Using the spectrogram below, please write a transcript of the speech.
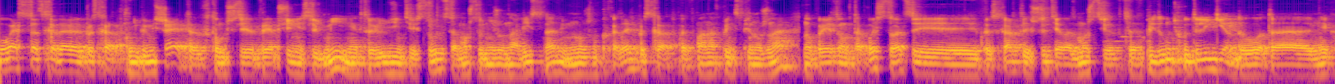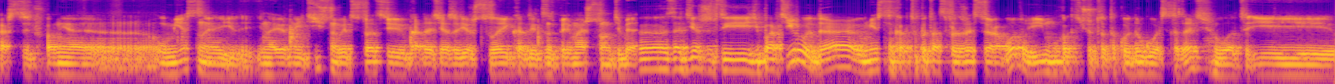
бывает ситуация, когда пресс-карта не помешает, а в том числе при общении с людьми, некоторые люди интересуются, а может, вы не журналист, да, им нужно показать пресс-карту, поэтому она, в принципе, нужна, но при этом в такой ситуации пресс-карта лишит тебя возможности как-то придумать какую-то легенду, вот, а мне кажется, вполне э, уместно и, и, наверное, этично в этой ситуации, когда тебя задержит человек, когда ты понимаешь, что он тебя э, задержит и депортирует, да, уместно как-то пытаться продолжать свою работу и ему как-то что-то такое другое сказать, вот, и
